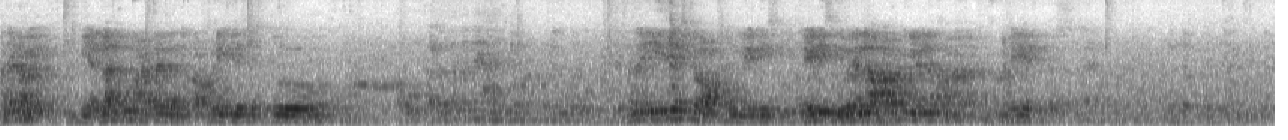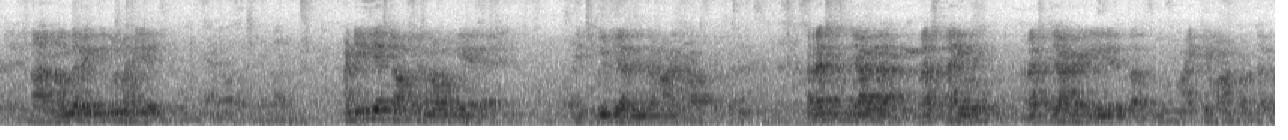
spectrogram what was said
ಅಂದ್ರೆ ನಾವು ಈಗ ಎಲ್ಲದೂ ಮಾಡ್ತಾ ಇದ್ದಾರೆ ರಾಬರಿ ಕೇಸಸ್ ಅಂದ್ರೆ ಈಸಿಯೆಸ್ಟ್ ಆಪ್ಷನ್ ಲೇಡೀಸ್ ಲೇಡೀಸ್ ಇವರೆಲ್ಲ ಆರೋಪಿಗಳೆಲ್ಲ ಮನೆಗೆ ಹಾ ನೊಂದ ವ್ಯಕ್ತಿಗಳು ಮಹಿಳೆಯರು. ಅಂಡ್ ಈಸಿಯೆಸ್ಟ್ ಆಪ್ಷನ್ ಅವ್ರಿಗೆ ಎಚ್ ಬಿ ಟಿ ಅದರಿಂದ ಮಾಡಕ್ಕೆ ಅವಶ್ಯಕತೆ ರೆಸ್ಟ್ ಜಾಗ ರೆಸ್ಟ್ ಟೈಮು ರೆಸ್ಟ್ ಜಾಗ ಎಲ್ಲಿ ಇರುತ್ತೋ ಅದು ಆಯ್ಕೆ ಮಾಡ್ಕೊಡ್ತಾರೆ.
